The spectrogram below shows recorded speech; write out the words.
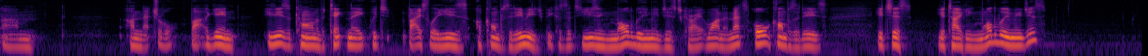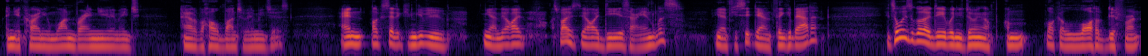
um, unnatural. But again, it is a kind of a technique which basically is a composite image because it's using multiple images to create one, and that's all composite is. It's just you're taking multiple images and you're creating one brand new image out of a whole bunch of images. And like I said, it can give you, you know, the I suppose the ideas are endless. You know, if you sit down and think about it, it's always a good idea when you're doing a, a like a lot of different,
